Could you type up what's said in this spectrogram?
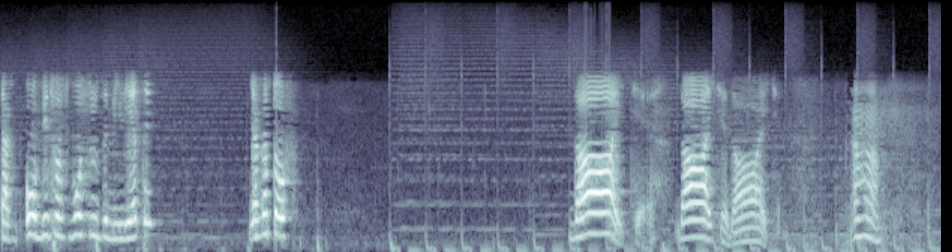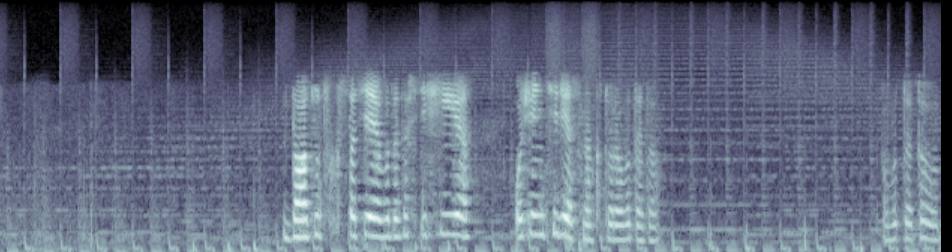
Так, о, битва с боссом за билеты. Я готов. Дайте, дайте, дайте. Ага. Да, тут, кстати, вот эта стихия очень интересная, которая вот это. Вот это вот.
